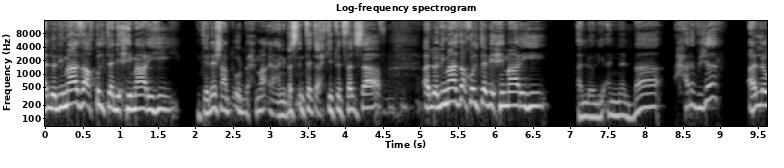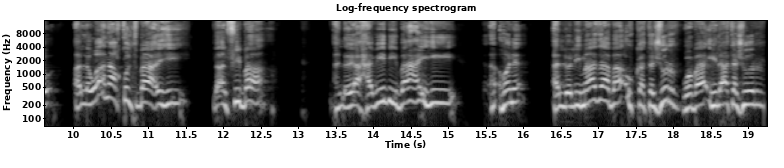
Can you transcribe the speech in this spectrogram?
قال له لماذا قلت بحماره انت ليش عم تقول بحمار يعني بس انت تحكي بتتفلسف قال له لماذا قلت بحماره قال له لأن الباء حرف جر قال له قال له وأنا قلت باعه لأن في باء قال له يا حبيبي باعه هنا قال له لماذا باؤك تجر وبائي لا تجر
